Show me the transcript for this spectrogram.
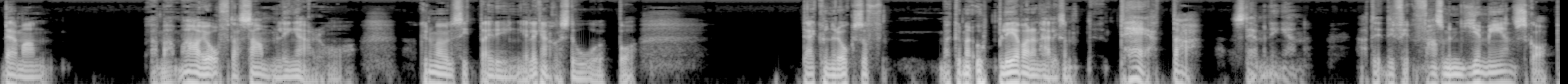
Där man, man, man har ju ofta samlingar och kunde man väl sitta i ring eller kanske stå upp. och Där kunde det också man kunde man uppleva den här liksom täta stämningen. Att det, det fanns som en gemenskap,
